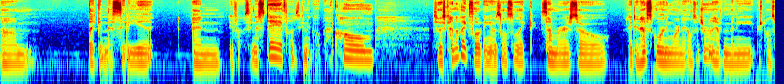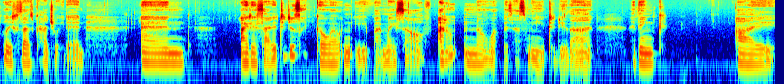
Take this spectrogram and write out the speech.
um like in the city and if I was gonna stay, if I was gonna go back home. So it was kind of like floating. It was also like summer, so I didn't have school anymore, and I also didn't really have many responsibilities because I was graduated. And I decided to just like go out and eat by myself. I don't know what possessed me to do that. I think I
